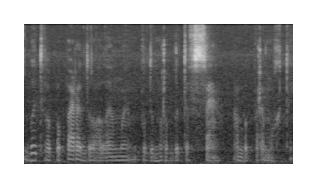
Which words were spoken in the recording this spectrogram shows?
битва попереду, але ми будемо робити все, аби перемогти.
